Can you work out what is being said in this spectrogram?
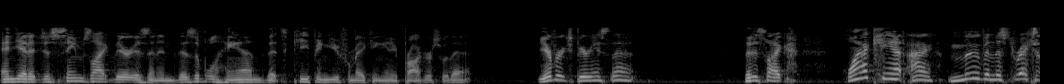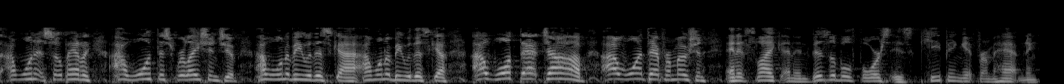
and yet it just seems like there is an invisible hand that's keeping you from making any progress with that? You ever experienced that? That it's like, why can't I move in this direction? I want it so badly. I want this relationship. I want to be with this guy. I want to be with this guy. I want that job. I want that promotion. And it's like an invisible force is keeping it from happening.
